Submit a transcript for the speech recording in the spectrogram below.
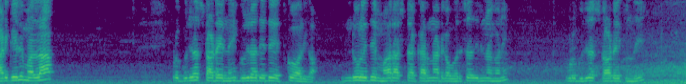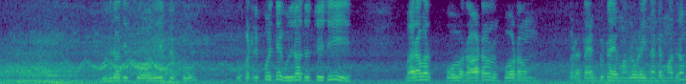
ఆడికెళ్ళి మళ్ళా ఇప్పుడు గుజరాత్ స్టార్ట్ అయింది. గుజరాత్ అయితే ఎత్తుకోవాలి ఇక. ఇన్ని రోజులు అయితే మహారాష్ట్ర కర్ణాటక ఒరిస్సా తిరిగినా కానీ ఇప్పుడు గుజరాత్ స్టార్ట్ అవుతుంది. గుజరాత్ ఎత్తుకోవాలి ట్రిప్ ఒక ట్రిప్ అయితే గుజరాత్ వచ్చేసి బరాబర్ పో రావటం పోవటం ఇక్కడ టైం టు టైం అన్లోడ్ అయిందంటే మాత్రం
